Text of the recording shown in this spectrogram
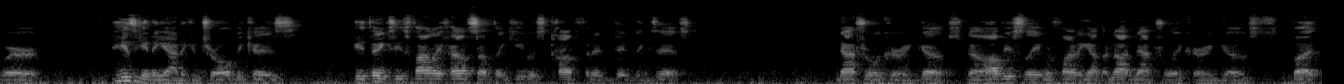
where he's getting out of control because he thinks he's finally found something he was confident didn't exist. Natural occurring ghosts. Now, obviously, we're finding out they're not naturally occurring ghosts, but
